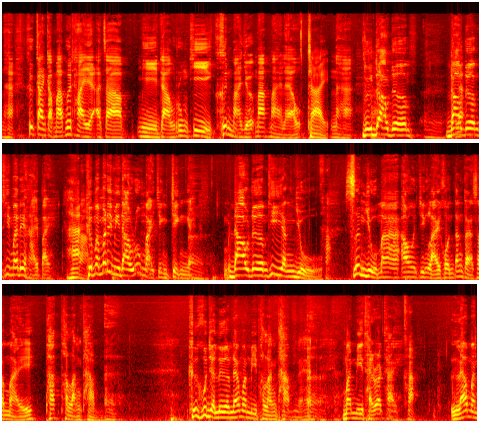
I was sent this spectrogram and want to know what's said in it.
นะฮะคือการกลับมาเพื่อไทยอะอาจจะมีดาวรุ่งที่ขึ้นมาเยอะมากมายแล้วใช่นะฮะหรือดาวเดิม ดาวเดิมที่ไม่ได้หายไปฮะคือมันไม่ได้มีดาวรุ่งใหม่จริงๆไงดาวเดิมที่ยังอยู่ครับซึ่งอยู่มาเอาจริงๆหลายคนตั้งแต่สมัยพักพลังธรรมคือคุณอย่าลืมนะมันมีพลังธรรมนะฮะมันมีไทยรักไทยครับแล้วมัน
